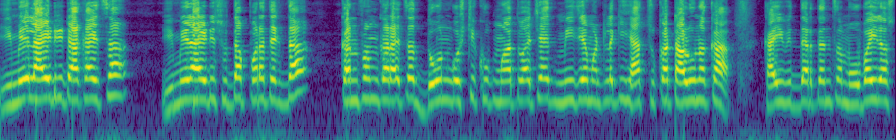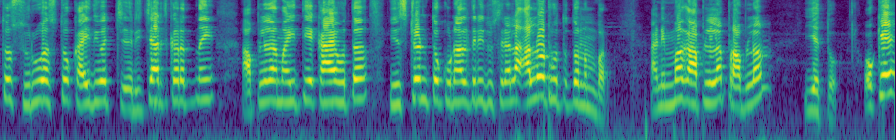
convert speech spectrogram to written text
ईमेल आय डी टाकायचा ईमेल आय डीसुद्धा परत एकदा कन्फर्म करायचा. दोन गोष्टी खूप महत्त्वाच्या आहेत. मी जे म्हटलं की ह्या चुका टाळू नका. काही विद्यार्थ्यांचा मोबाईल असतो सुरू असतो काही दिवस रिचार्ज करत नाही. आपल्याला माहिती आहे काय होतं? इन्स्टंट तो कुणाला तरी दुसऱ्याला अलॉट होतो तो नंबर आणि मग आपल्याला प्रॉब्लेम येतो. ओके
